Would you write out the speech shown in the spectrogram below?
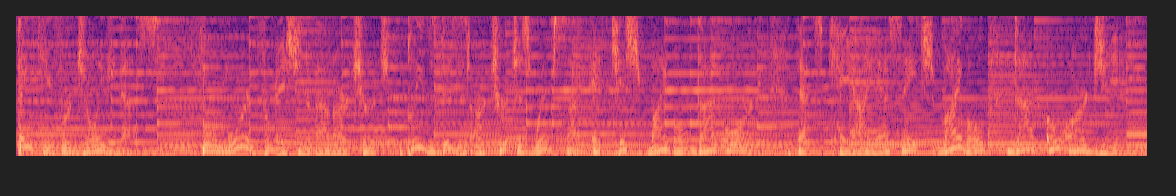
Thank you for joining us. For more information about our church, please visit our church's website at kishbible.org. That's K I S H Bible.org.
